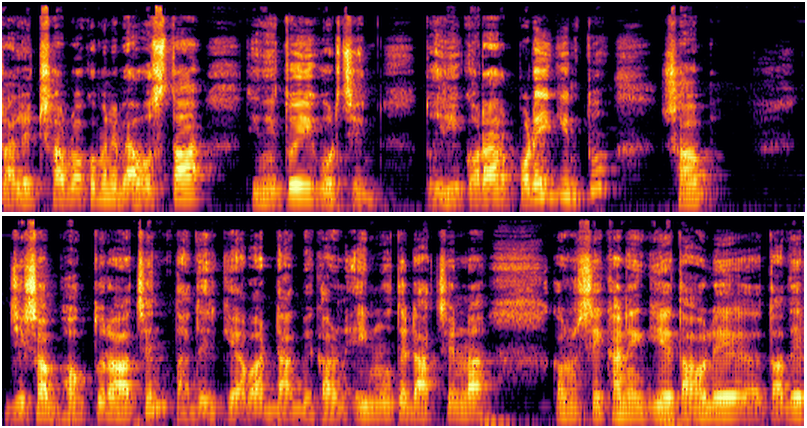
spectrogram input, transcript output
টয়লেট সব রকমের ব্যবস্থা তিনি তৈরি করছেন। তৈরি করার পরেই কিন্তু সব যেসব ভক্তরা আছেন তাদেরকে আবার ডাকবে। কারণ এই মুহূর্তে ডাকছেন না, কারণ সেখানে গিয়ে তাহলে তাদের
